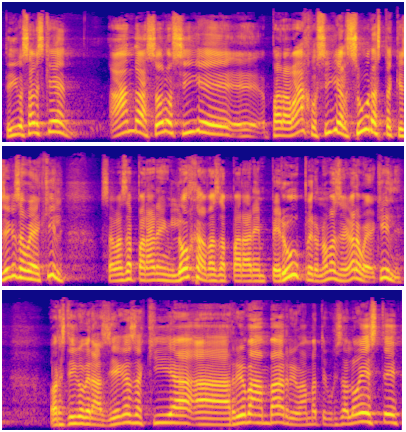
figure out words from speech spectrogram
te digo, ¿sabes qué? Anda, solo sigue eh, para abajo, sigue al sur hasta que llegues a Guayaquil. O sea, vas a parar en Loja, vas a parar en Perú, pero no vas a llegar a Guayaquil. Ahora te digo, verás, llegas aquí a, a Riobamba, Riobamba te coges al oeste,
